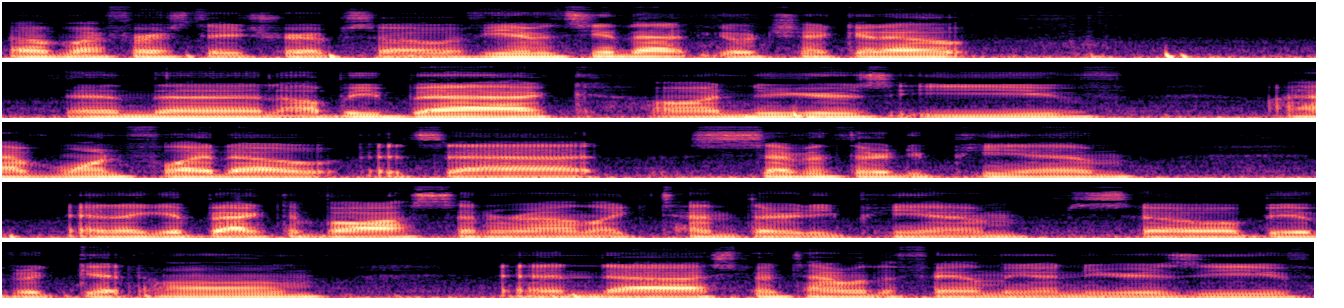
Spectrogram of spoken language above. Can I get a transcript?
of my first day trip. So if you haven't seen that, go check it out. And then I'll be back on New Year's Eve. I have one flight out. It's at 7.30 p.m. And I get back to Boston around like 10.30 p.m. So I'll be able to get home and uh, spend time with the family on New Year's Eve.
